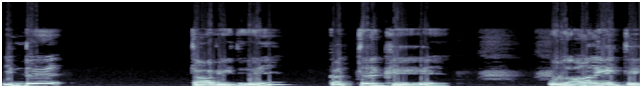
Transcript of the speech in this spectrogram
இந்த தாவீது கத்தருக்கு ஒரு ஆலயத்தை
